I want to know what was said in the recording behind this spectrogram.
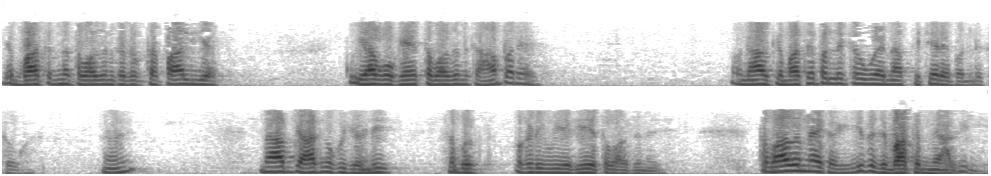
جب بات نے توازن کا نقطہ پا لیا، کوئی آپ کو کہے توازن کہاں پر ہے؟ نہ آپ کے ماتھے پر لکھا ہوا ہے، نہ آپ کے چہرے پر لکھا ہوا ہے۔ ہاں؟ نہ آپ کے ہاتھ میں کوئی جھنڈی، سب پکڑی ہوئی ہے کہ یہ توازن ہے۔ توازن نہیں کہ تو جب باطن میں آ گئی ہے۔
